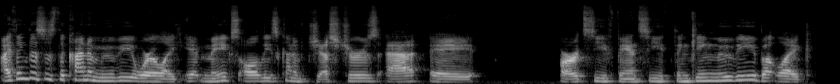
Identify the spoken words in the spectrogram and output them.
I think this is the kind of movie where like it makes all these kind of gestures at a artsy fancy thinking movie but like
